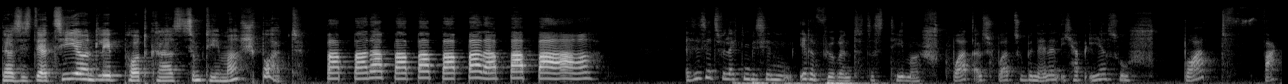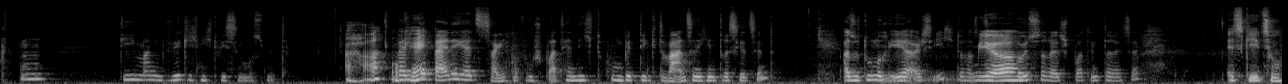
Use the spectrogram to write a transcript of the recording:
Das ist der Erzieher und Leb Podcast zum Thema Sport. Es ist jetzt vielleicht ein bisschen irreführend, das Thema Sport als Sport zu benennen. Ich habe eher so Sportfakten, die man wirklich nicht wissen muss mit. Aha, Weil wir okay. beide jetzt, sage ich mal, vom Sport her nicht unbedingt wahnsinnig interessiert sind. Also du noch eher als ich, du hast Ja. ein größeres Sportinteresse. Es geht so.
